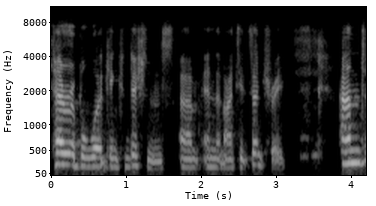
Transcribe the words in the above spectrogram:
terrible working conditions um, in the 19th century. And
